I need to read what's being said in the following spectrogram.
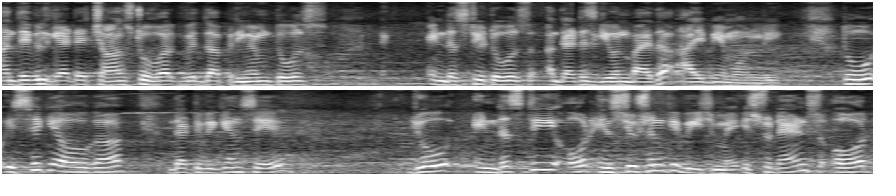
and they will get a chance to work with the premium tools industry tools that is given by the I B M only तो इससे क्या होगा दैट वी कैन से जो इंडस्ट्री और इंस्टीट्यूशन के बीच में स्टूडेंट्स और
